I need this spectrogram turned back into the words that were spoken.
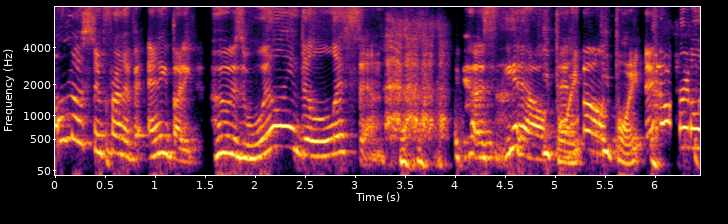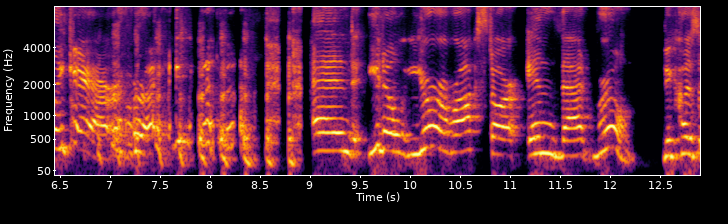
almost in front of anybody who's willing to listen because you know key point, they, key point. they don't really care right? And you know you're a rock star in that room because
